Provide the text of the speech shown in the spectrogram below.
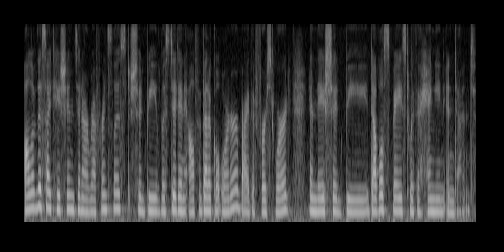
All of the citations in our reference list should be listed in alphabetical order by the first word, and they should be double spaced with a hanging indent.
